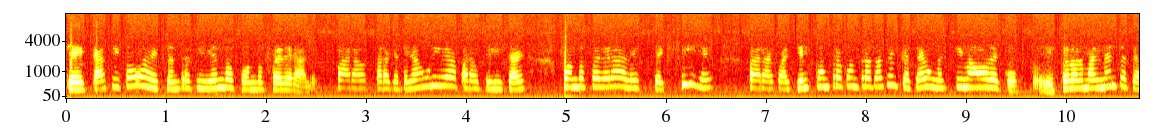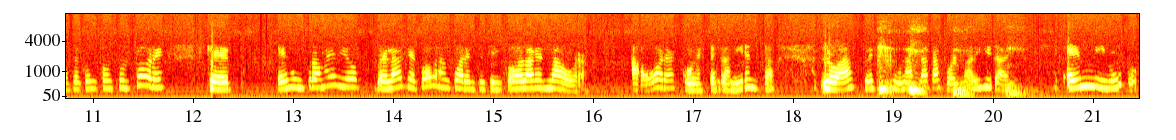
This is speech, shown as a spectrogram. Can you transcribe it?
que casi todas están recibiendo fondos federales. Para, para que tengan una idea, para utilizar fondos federales se exige para cualquier compra o contratación que sea un estimado de costo. Y esto normalmente se hace con consultores que es un promedio, ¿verdad?, que cobran 45 dólares la hora. Ahora, con esta herramienta, lo hace una plataforma digital en minutos.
